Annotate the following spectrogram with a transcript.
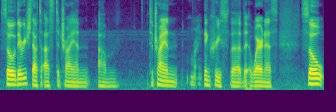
So they reached out to us to try and um, to try and right. increase the, the awareness. So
